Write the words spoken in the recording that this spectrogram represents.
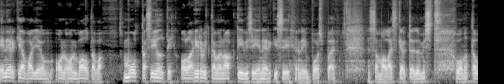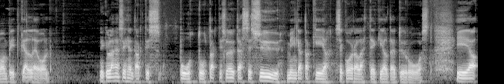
energiavaje on, on, on valtava mutta silti ollaan hirvittävän aktiivisia, energisiä ja niin poispäin. Samanlaista käyttäytymistä huomattavan pitkälle on. Niin kyllähän siihen tarvitsisi puuttuu. Tarvitsisi löytää se syy, minkä takia se koira lähtee kieltäytyy ruoasta. Ja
